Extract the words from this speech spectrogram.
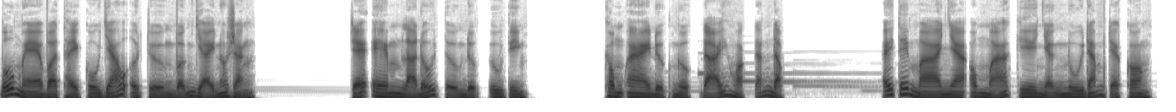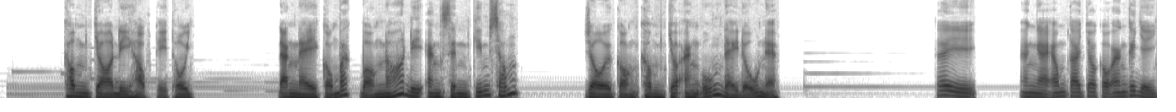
Bố mẹ và thầy cô giáo ở trường vẫn dạy nó rằng, Trẻ em là đối tượng được ưu tiên, Không ai được ngược đãi hoặc đánh đập. Ấy thế mà nhà ông Mã kia nhận nuôi đám trẻ con, Không cho đi học thì thôi. Đằng này còn bắt bọn nó đi ăn xin kiếm sống rồi còn không cho ăn uống đầy đủ nè. Thế hàng ngày ông ta cho cậu ăn cái gì?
